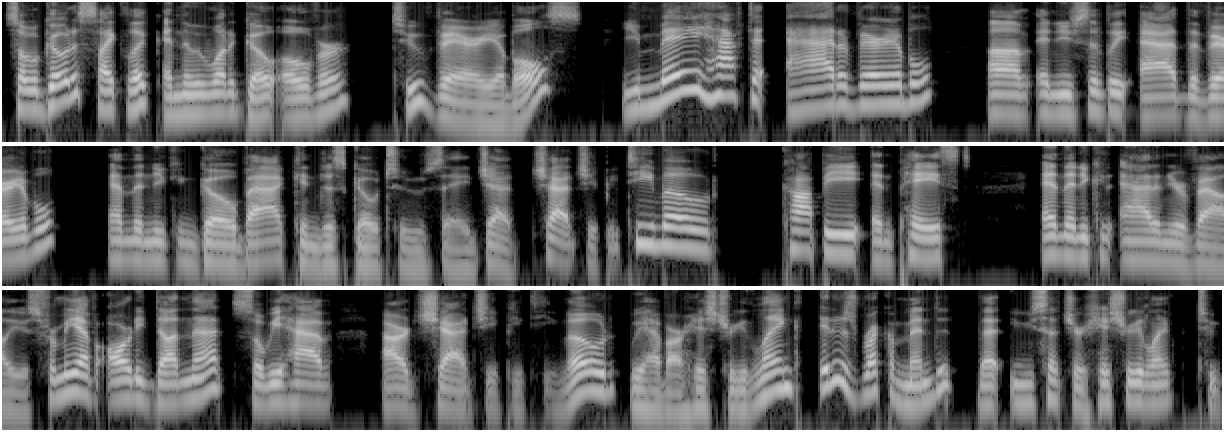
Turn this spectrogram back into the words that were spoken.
So we'll go to Cyclic and then we want to go over to variables. You may have to add a variable um, and you simply add the variable and then you can go back and just go to say chat, chat GPT mode, copy and paste, and then you can add in your values. For me, I've already done that. So we have our chat GPT mode. We have our history length. It is recommended that you set your history length to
